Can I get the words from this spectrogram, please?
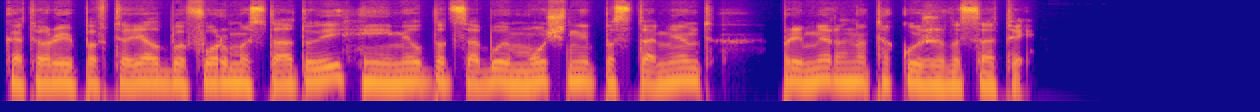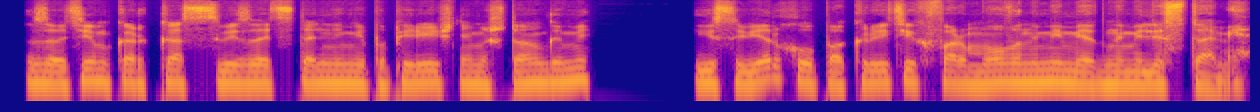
который повторял бы формы статуи и имел под собой мощный постамент примерно такой же высоты. Затем каркас связать стальными поперечными штангами и сверху покрыть их формованными медными листами.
